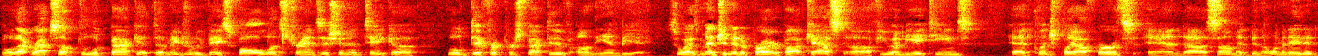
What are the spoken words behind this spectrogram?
Well, that wraps up the look back at uh, Major League Baseball. Let's transition and take a little different perspective on the NBA. So, as mentioned in a prior podcast, uh, a few NBA teams had clinched playoff berths, and uh, some had been eliminated.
